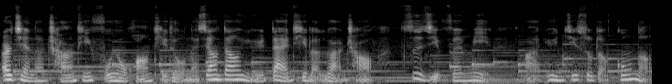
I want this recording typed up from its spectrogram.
而且呢，长期服用黄体酮呢，相当于代替了卵巢自己分泌啊孕激素的功能。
